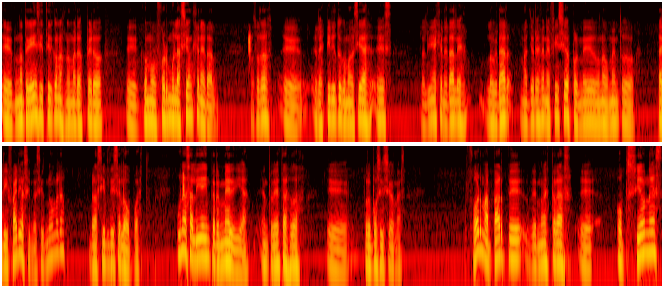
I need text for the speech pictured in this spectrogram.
eh, no te voy a insistir con los números, pero eh, como formulación general, nosotros, el espíritu, como decías, es, la línea general es lograr mayores beneficios por medio de un aumento tarifario, sin decir números, Brasil dice lo opuesto. Una salida intermedia entre estas dos eh, proposiciones forma parte de nuestras eh, opciones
